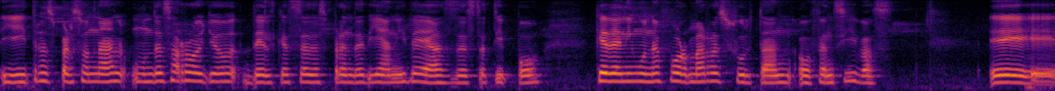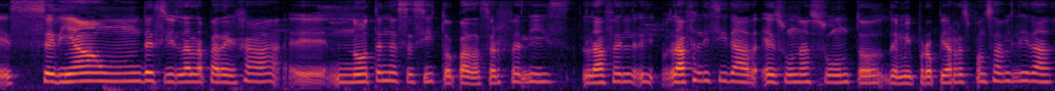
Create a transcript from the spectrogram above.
y transpersonal, un desarrollo del que se desprenderían ideas de este tipo que de ninguna forma resultan ofensivas. Eh, sería un decirle a la pareja, eh, no te necesito para ser feliz, la, la felicidad es un asunto de mi propia responsabilidad,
